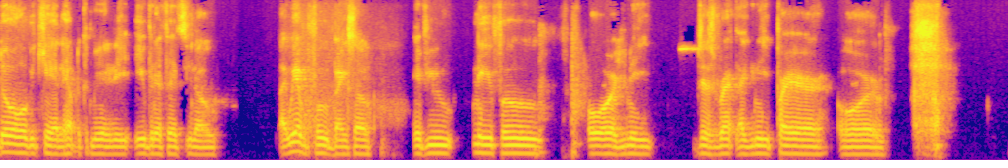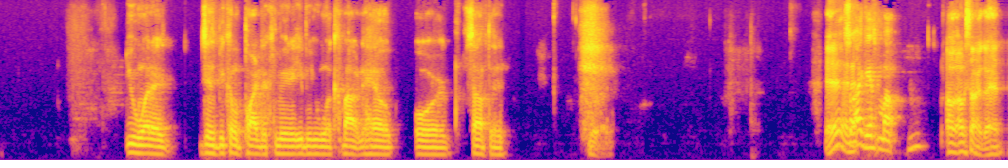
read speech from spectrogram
doing what we can to help the community, even if it's you know like we have a food bank, so if you need food or you need just like you need prayer or you want to just become a part of the community, even you want to come out and help or something. Yeah. So I guess my hmm? oh, I'm sorry. Go ahead.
